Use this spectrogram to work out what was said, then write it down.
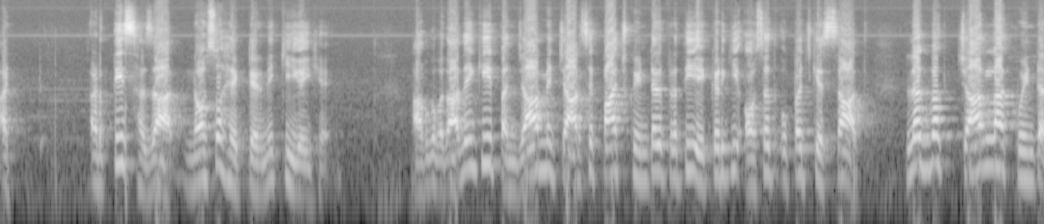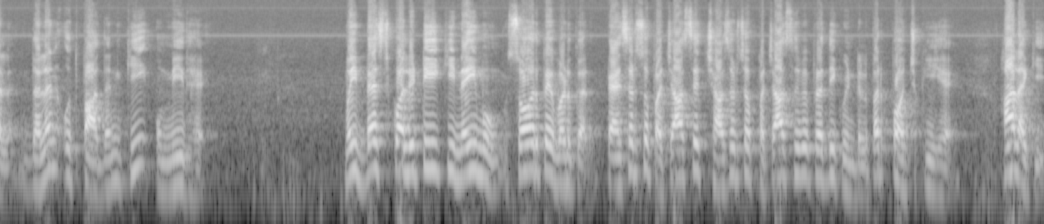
अड़तीस हज़ार नौ सौ हेक्टेयर में की गई है। आपको बता दें कि पंजाब में चार से पाँच क्विंटल प्रति एकड़ की औसत उपज के साथ लगभग चार लाख क्विंटल दलहन उत्पादन की उम्मीद है। वहीं बेस्ट क्वालिटी की नई मूंग सौ रुपए बढ़कर पैंसठ सौ पचास से छियासठ सौ पचास प्रति क्विंटल पर पहुँच चुकी है। हालाँकि,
